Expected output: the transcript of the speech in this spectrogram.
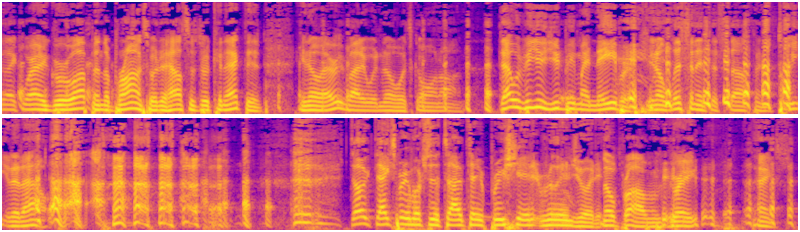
like where I grew up in the Bronx where the houses were connected. You know, everybody would know what's going on. That would be you. You'd be my neighbor, you know, listening to stuff and tweeting it out. Doug, thanks very much for the time today. Appreciate it. Really enjoyed it. No problem. Great. Thanks.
